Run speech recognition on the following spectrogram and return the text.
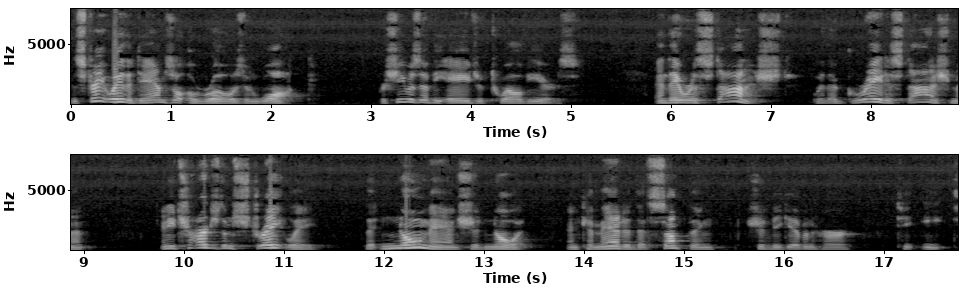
And straightway the damsel arose and walked, for she was of the age of twelve years. And they were astonished with a great astonishment. And he charged them straitly that no man should know it, and commanded that something should be given her to eat.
